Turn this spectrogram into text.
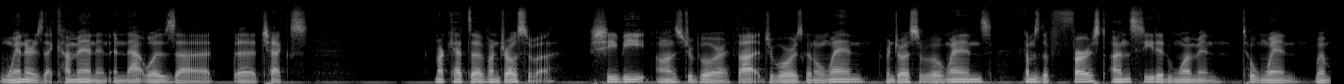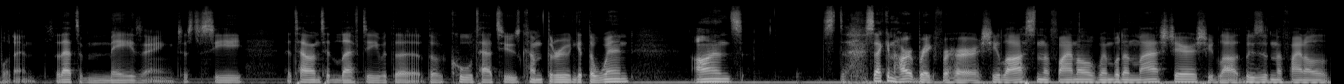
winners that come in, and, and that was uh, the Czechs Marketa Vondrousova. She beat Ons Jabeur. Thought Jabeur was going to win. Vondrousova wins. Comes the first unseeded woman to win Wimbledon. So that's amazing. Just to see the talented lefty with the the cool tattoos come through and get the win. Ons second heartbreak for her. She lost in the final of Wimbledon last year. She loses in the final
